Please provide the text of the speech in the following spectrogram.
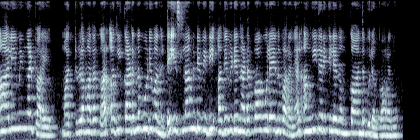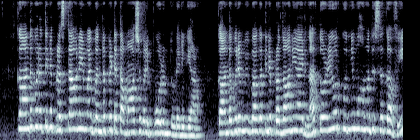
ആലിമ്യങ്ങൾ പറയും. മറ്റുള്ള മതക്കാർ അതിൽ കടന്നുകൂടി വന്നിട്ട് ഇസ്ലാമിന്റെ വിധി അതിവിടെ നടപ്പാകൂല എന്ന് പറഞ്ഞാൽ അംഗീകരിക്കില്ലെന്നും കാന്തപുരം പറഞ്ഞു. കാന്തപുരത്തിന്റെ പ്രസ്താവനയുമായി ബന്ധപ്പെട്ട തമാശകൾ ഇപ്പോഴും തുടരുകയാണ്. കാന്തപുരം വിഭാഗത്തിന്റെ പ്രധാനിയായിരുന്ന തൊഴിയൂർ കുഞ്ഞു മുഹമ്മദ് സഖാഫി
